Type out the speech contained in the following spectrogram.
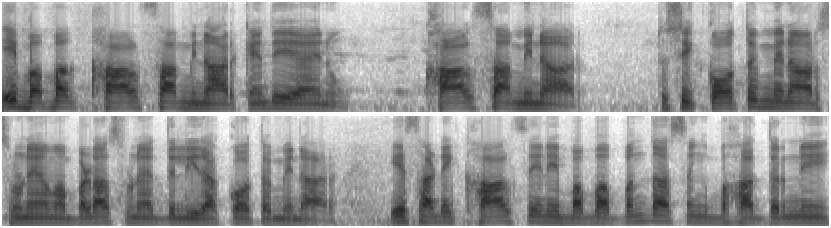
ਇਹ ਬਾਬਾ ਖਾਲਸਾ ਮੀਨਾਰ ਕਹਿੰਦੇ ਆ ਇਹਨੂੰ, ਖਾਲਸਾ ਮੀਨਾਰ। ਤੁਸੀਂ ਕੌਤਬ ਮੀਨਾਰ ਸੁਣਿਆ ਵਾ, ਬੜਾ ਸੁਣਿਆ, ਦਿੱਲੀ ਦਾ ਕੌਤਬ ਮੀਨਾਰ। ਇਹ ਸਾਡੇ ਖਾਲਸੇ ਨੇ ਬਾਬਾ ਬੰਦਾ ਸਿੰਘ ਬਹਾਦਰ ਨੇ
